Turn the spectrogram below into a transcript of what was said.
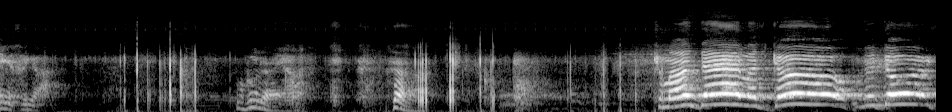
going. Come on, Dad. Let's go. Open the doors.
